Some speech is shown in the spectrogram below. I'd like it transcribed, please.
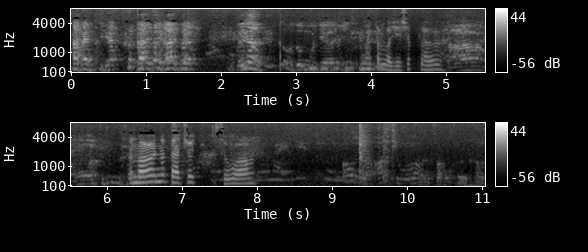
Hai chị hai chị hai chị đấy là tôi tôi ngồi chơi gì nó tao lo gì không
